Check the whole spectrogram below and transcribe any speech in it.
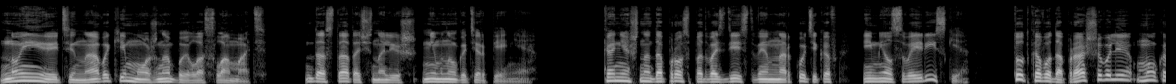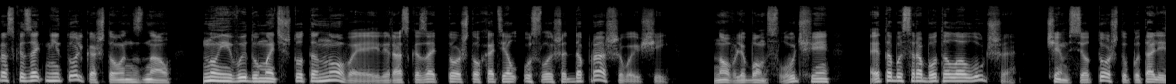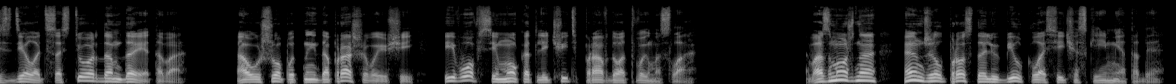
Но и эти навыки можно было сломать. Достаточно лишь немного терпения. Конечно, допрос под воздействием наркотиков имел свои риски. Тот, кого допрашивали, мог рассказать не только, что он знал — но и выдумать что-то новое или рассказать то, что хотел услышать допрашивающий. Но в любом случае это бы сработало лучше, чем все то, что пытались сделать со стюардом до этого. А уж опытный допрашивающий и вовсе мог отличить правду от вымысла. Возможно, Энджел просто любил классические методы.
